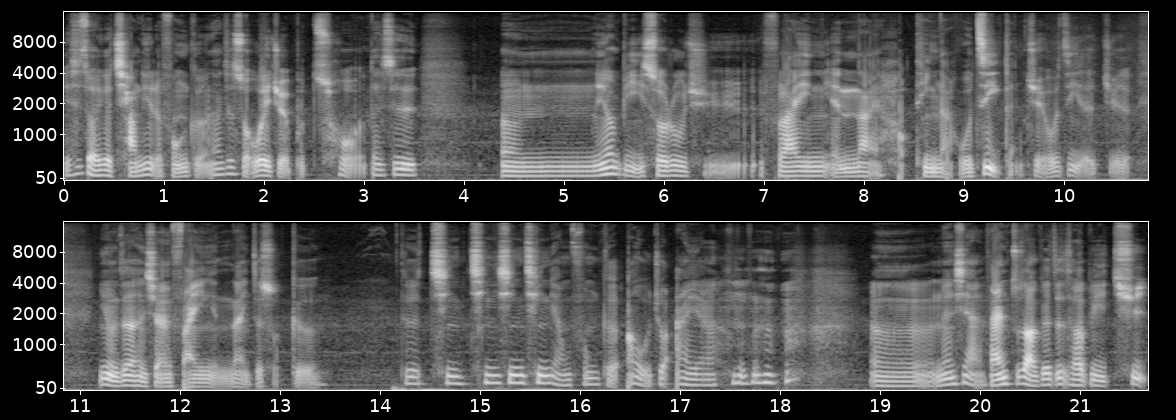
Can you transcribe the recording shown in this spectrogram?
也是走一个强烈的风格。那这首我也觉得不错，但是嗯，没有比收录曲 Flying and Night 好听啊。我自己感觉，我自己的觉得，因为我真的很喜欢 Flying and Night 这首歌。就是清清新清凉风格啊，我就爱呀。嗯，没现在反正主打歌至少比去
